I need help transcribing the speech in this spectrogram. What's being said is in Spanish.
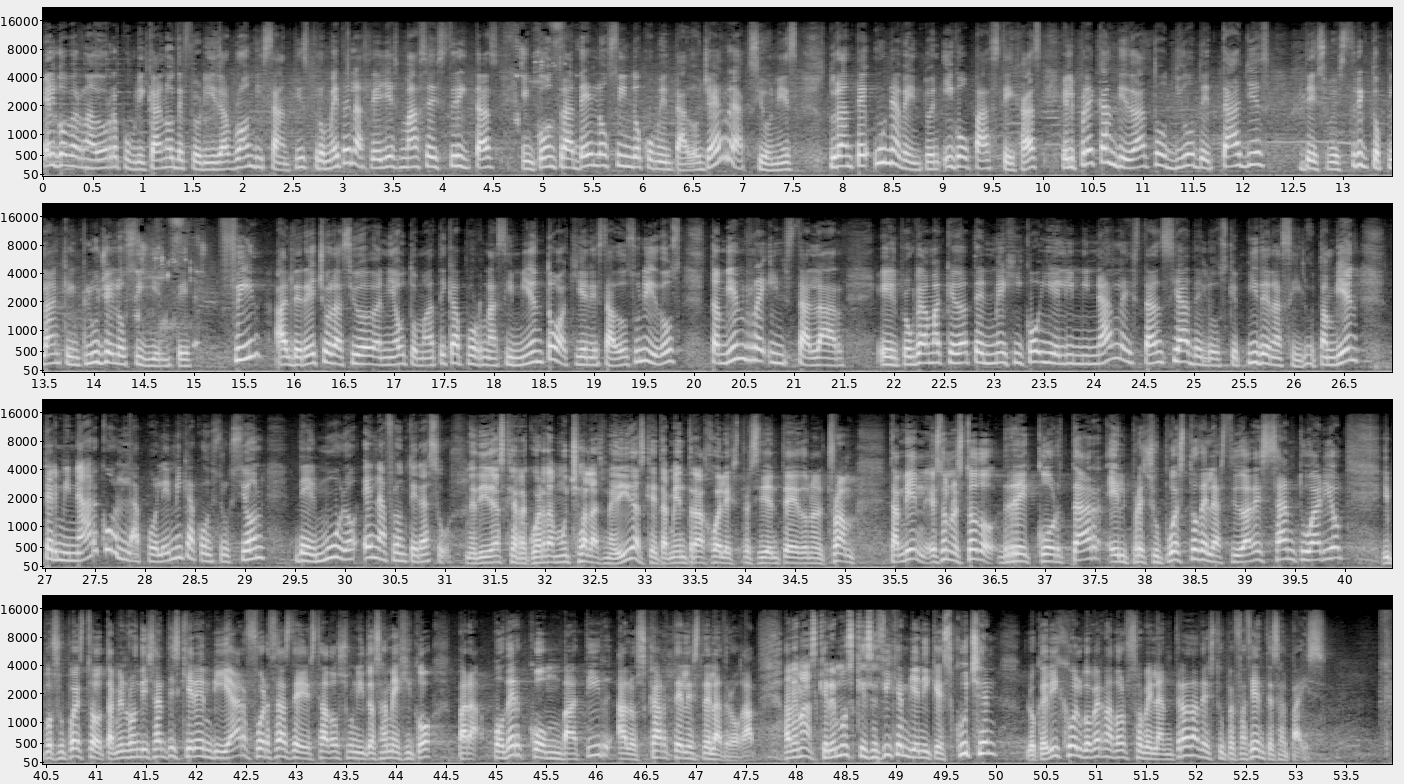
El gobernador republicano de Florida, Ron DeSantis, promete las leyes más estrictas en contra de los indocumentados. Ya hay reacciones. Durante un evento en Eagle Pass, Texas, el precandidato dio detalles de su estricto plan que incluye lo siguiente fin al derecho a la ciudadanía automática por nacimiento aquí en Estados Unidos, también reinstalar el programa Quédate en México y eliminar la estancia de los que piden asilo, también terminar con la polémica construcción del muro en la frontera sur. Medidas que recuerdan mucho a las medidas que también trajo el expresidente Donald Trump. También, esto no es todo, recortar el presupuesto de las ciudades santuario y por supuesto también Ron DeSantis quiere enviar fuerzas de Estados Unidos a México para poder combatir a los cárteles de la droga. Además, queremos que se fijen bien y que escuchen lo que dijo el gobernador sobre la entrada de estupefacientes al país.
